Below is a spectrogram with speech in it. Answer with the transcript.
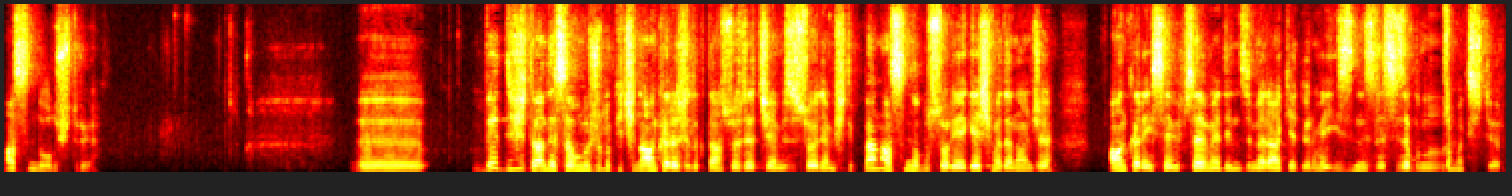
aslında oluşturuyor. Ee, ve dijitalde savunuculuk için Ankaracılıktan söz edeceğimizi söylemiştik. Ben aslında bu soruya geçmeden önce Ankara'yı sevip sevmediğinizi merak ediyorum ve izninizle size bunu sormak istiyorum.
